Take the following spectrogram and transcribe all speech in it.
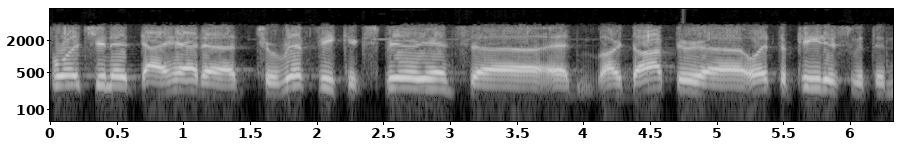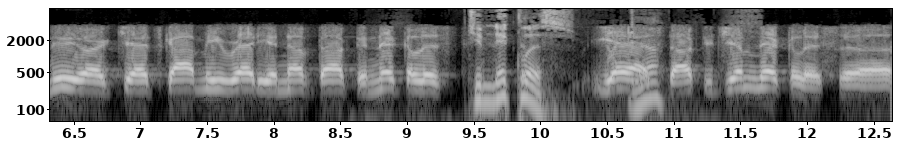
fortunate. I had a terrific experience. Uh, and our doctor, uh, orthopedist with the New York Jets, got me ready enough. Doctor Nicholas, Jim Nicholas. Yes, yeah. Doctor Jim Nicholas. Uh,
